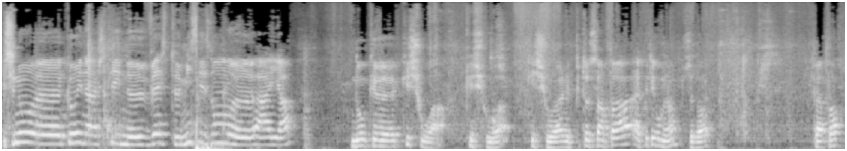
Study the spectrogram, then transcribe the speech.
Et Sinon, euh, Corinne a acheté une veste mi-saison euh, à Aya. Donc, euh, Quechua. Quechua. Quechua. Elle est plutôt sympa. Elle a coûté combien? Je sais pas. Peu importe.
